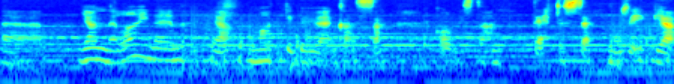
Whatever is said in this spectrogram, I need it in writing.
ää, Janne Laineen ja Matti Byen kanssa kolmistaan tehty se musiikki ja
